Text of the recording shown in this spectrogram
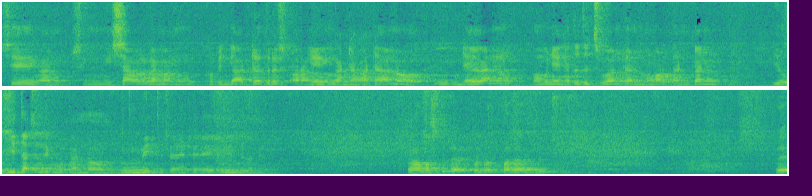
sing anu, sing misal memang covid nggak ada terus orang yang kadang-kadang no Hmm. dia kan mempunyai satu tujuan dan mengorbankan ya kita sing dikorban no Hmm. demi tujuannya dia gitu kan. Nah, maksudnya menurut pada aku ya,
